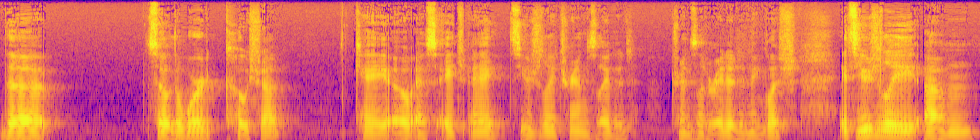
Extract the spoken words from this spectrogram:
The, so the word kosha, K-O-S-H-A, it's usually translated, transliterated in English. It's usually um,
